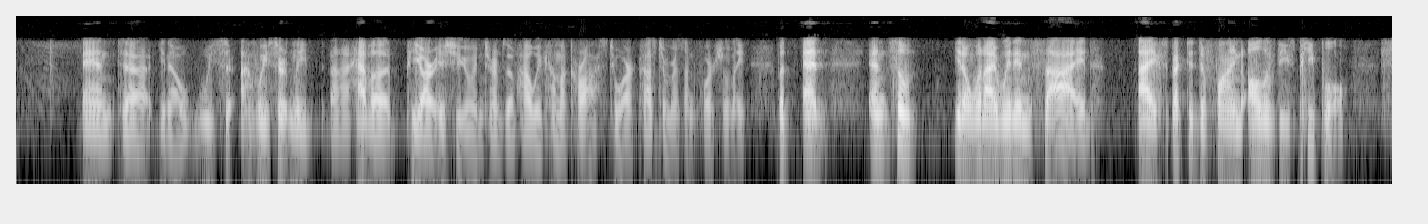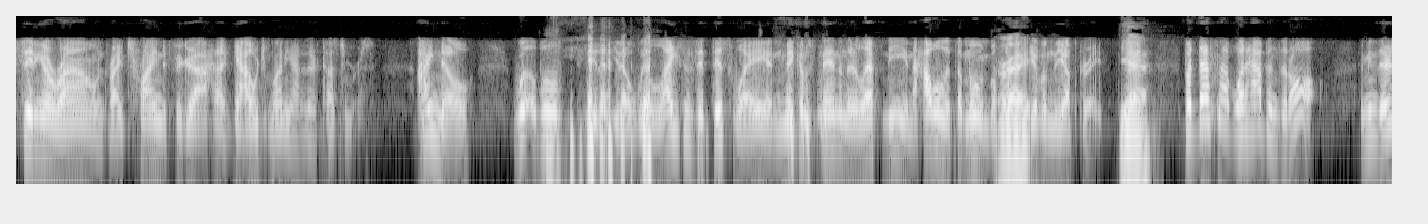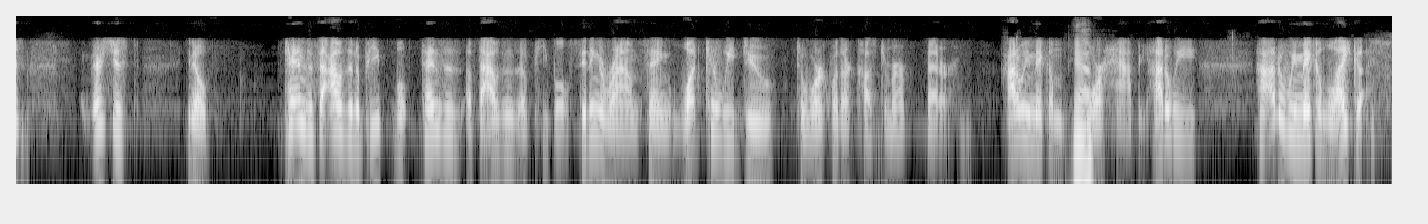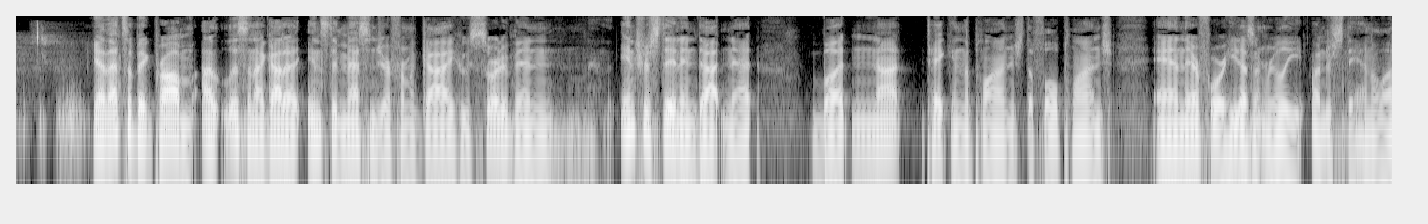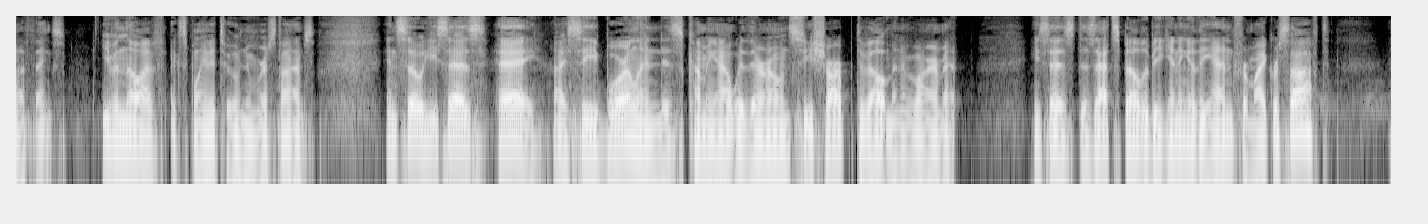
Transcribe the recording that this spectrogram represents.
and uh, you know, we we certainly uh, have a PR issue in terms of how we come across to our customers, unfortunately. But and and so, you know, when I went inside, I expected to find all of these people sitting around, right, trying to figure out how to gouge money out of their customers. I know. We'll, we'll you, know, we'll license it this way and make them stand on their left knee and howl at the moon before right. we give them the upgrade. Yeah. Right? But that's not what happens at all. I mean, there's there's just you know tens of thousands of people, tens of thousands of people sitting around saying, "What can we do to work with our customer better? How do we make them yeah. more happy? How do we how do we make them like us?" Yeah, that's a big problem. Uh, listen, I got an instant messenger from a guy who's sort of been interested in .NET, but not taking the plunge, the full plunge, and therefore he doesn't really understand a lot of things, even though I've explained it to him numerous times. And so he says, "Hey, I see Borland is coming out with their own C sharp development environment." He says, "Does that spell the beginning of the end for Microsoft?"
